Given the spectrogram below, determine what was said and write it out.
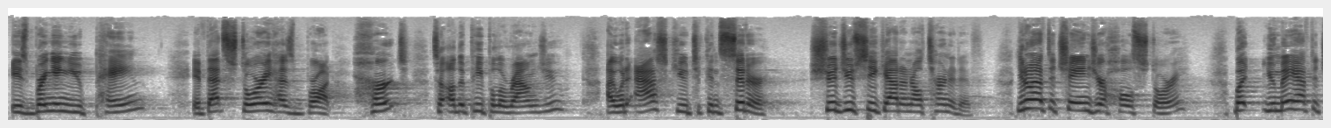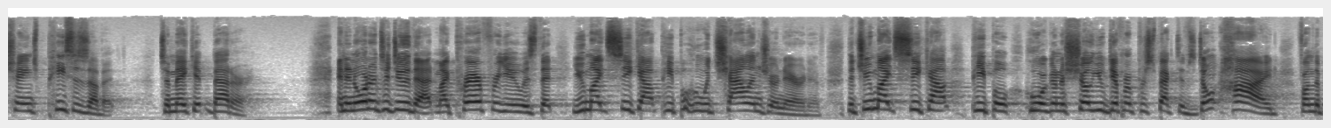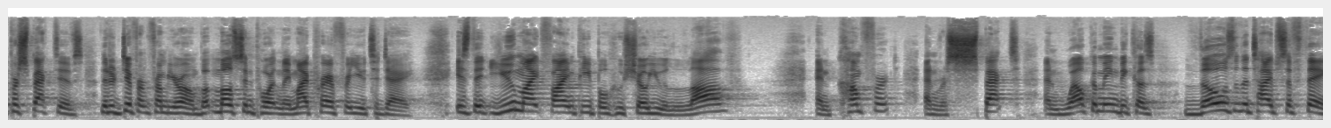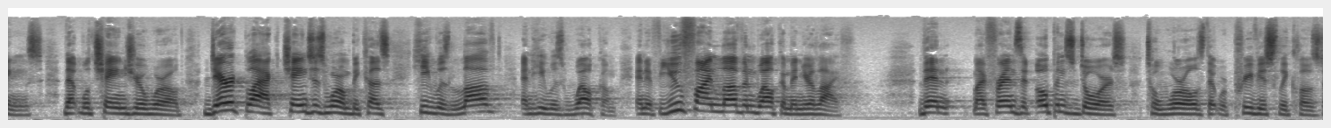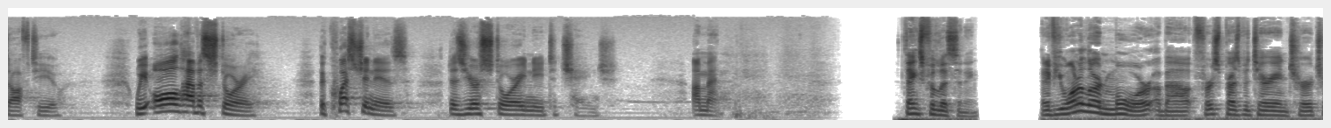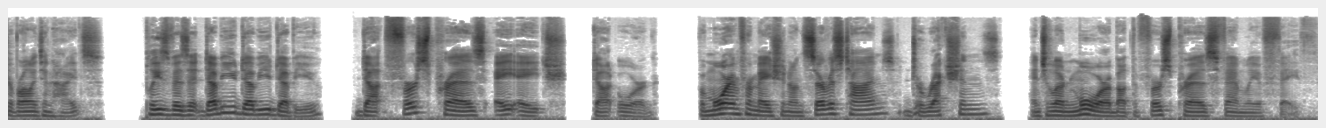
is bringing you pain, if that story has brought hurt to other people around you, I would ask you to consider should you seek out an alternative? You don't have to change your whole story, but you may have to change pieces of it to make it better. And in order to do that, my prayer for you is that you might seek out people who would challenge your narrative, that you might seek out people who are going to show you different perspectives. Don't hide from the perspectives that are different from your own. But most importantly, my prayer for you today is that you might find people who show you love and comfort and respect and welcoming because those are the types of things that will change your world. Derek Black changed his world because he was loved and he was welcome. And if you find love and welcome in your life, then, my friends, it opens doors to worlds that were previously closed off to you. We all have a story. The question is does your story need to change? Amen. Thanks for listening. And if you want to learn more about First Presbyterian Church of Arlington Heights, please visit www.firstpresah.org for more information on service times, directions, and to learn more about the First Pres family of faith.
